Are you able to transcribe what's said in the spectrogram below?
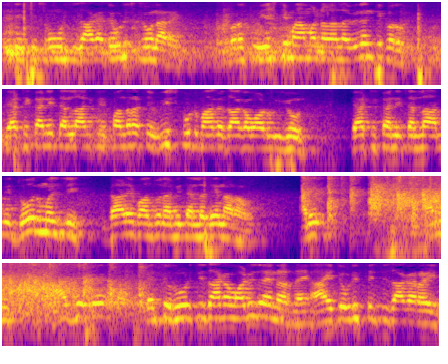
त्यांची समोरची जागा तेवढीच ठेवणार आहे. परंतु एस टी महामंडळाला विनंती करू त्या ठिकाणी त्यांना आणखी पंधरा ते वीस फूट मागे जागा वाढून घेऊन त्या ठिकाणी त्यांना आम्ही दोन मजली गाळे बांधून आम्ही त्यांना देणार आहोत. आणि आणि आज जे ते त्यांची रोडची जागा वाढू येणार नाही आहे तेवढीच त्यांची जागा राहील.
